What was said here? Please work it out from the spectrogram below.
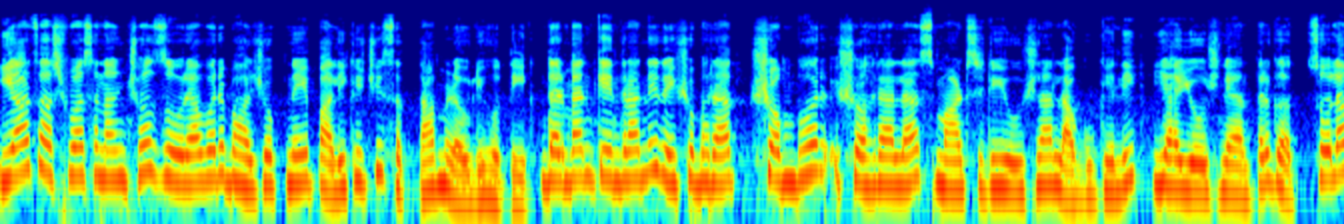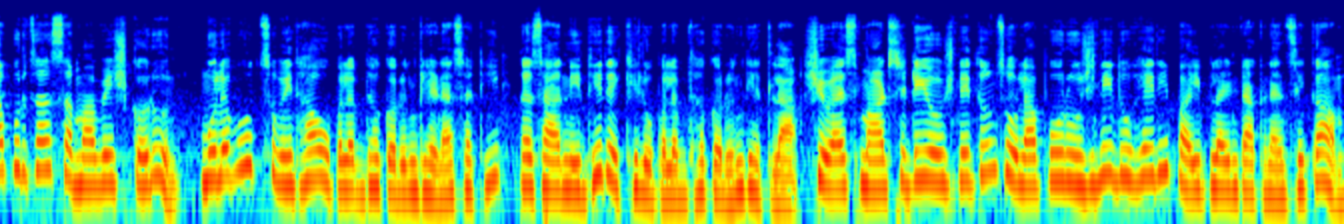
याच आश्वासनांच्या जोरावर भाजपने पालिकेची सत्ता मिळवली होती. दरम्यान केंद्राने देशभरात शंभर शहराला स्मार्ट सिटी योजना लागू केली. या योजनेअंतर्गत सोलापूरचा समावेश करून मूलभूत सुविधा उपलब्ध करून घेण्यासाठी तसा निधी देखील उपलब्ध करून घेतला. शिवाय स्मार्ट सिटी योजनेतून सोलापूर उजनी दुहेरी पाईपलाईन टाकण्याचे काम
